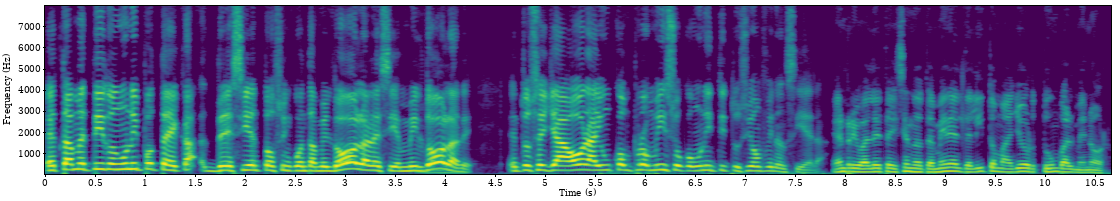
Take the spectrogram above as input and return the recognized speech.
está metido en una hipoteca de 150 mil dólares, 100 mil dólares. Entonces ya ahora hay un compromiso con una institución financiera. Henry Valdés está diciendo también el delito mayor tumba al menor.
